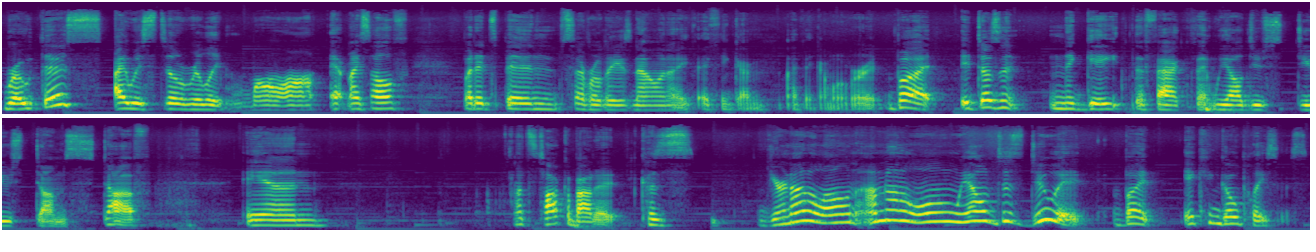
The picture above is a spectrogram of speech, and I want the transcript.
wrote this, I was still really at myself. But it's been several days now, and I, I think I'm I think I'm over it. But it doesn't negate the fact that we all do do dumb stuff, and let's talk about it because you're not alone. I'm not alone. We all just do it, but it can go places.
